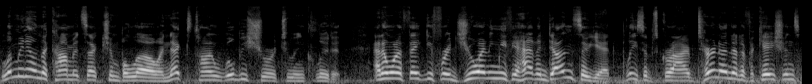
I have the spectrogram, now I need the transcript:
let me know in the comment section below, and next time we'll be sure to include it. And I want to thank you for joining me. If you haven't done so yet, please subscribe, turn on notifications,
